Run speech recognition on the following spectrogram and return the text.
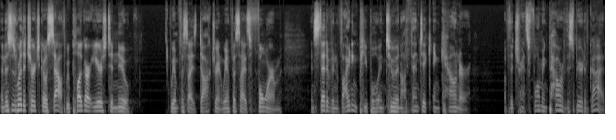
And this is where the church goes south. We plug our ears to new. We emphasize doctrine, we emphasize form, instead of inviting people into an authentic encounter of the transforming power of the Spirit of God.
